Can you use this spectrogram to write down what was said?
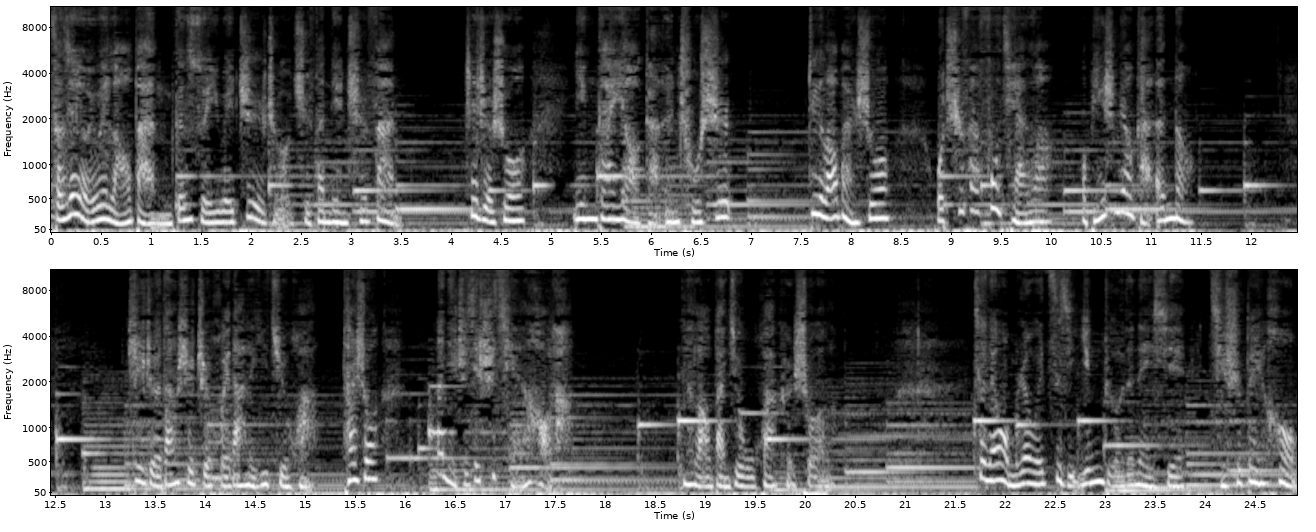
曾经有一位老板跟随一位智者去饭店吃饭，智者说。应该要感恩厨师。这个老板说：“我吃饭付钱了，我凭什么要感恩呢？”智者当时只回答了一句话，他说：“那你直接吃钱好了。”那老板就无话可说了。就连我们认为自己应得的那些，其实背后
